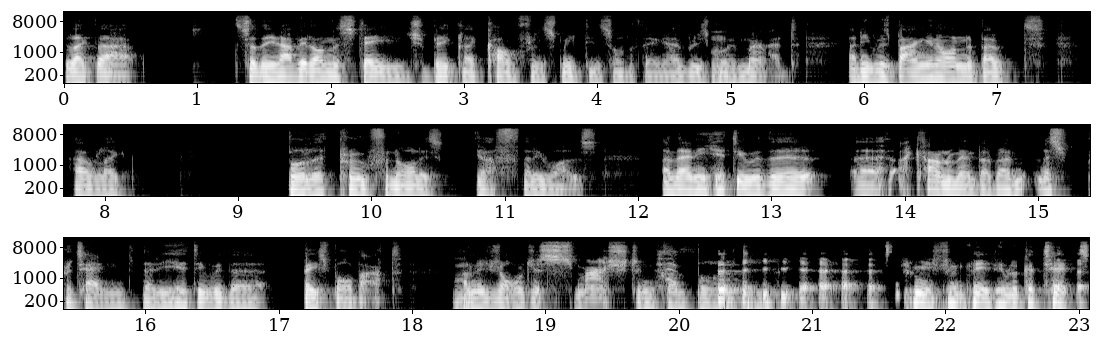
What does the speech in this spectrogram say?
like that. So they'd have it on the stage, big like conference meeting sort of thing. Everybody's Hmm. going mad, and he was banging on about how like bulletproof and all this guff that he was, and then he hit you with a uh, I can't remember, but let's pretend that he hit it with a baseball bat. Hmm. And it's all just smashed and crumpled. and yeah, made him look a tit,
